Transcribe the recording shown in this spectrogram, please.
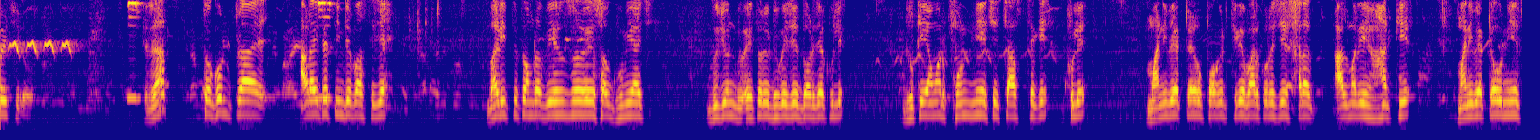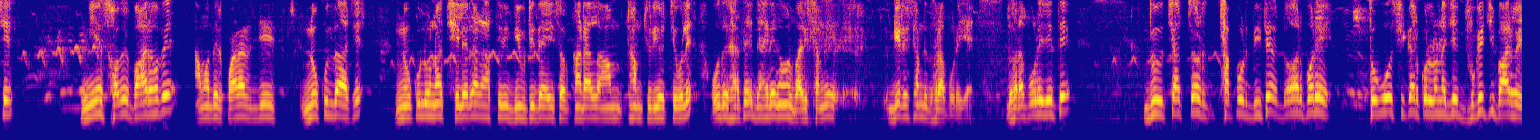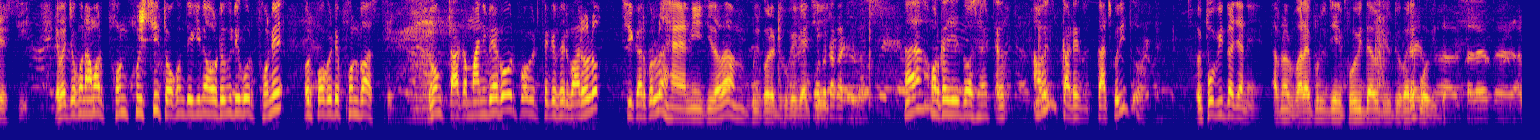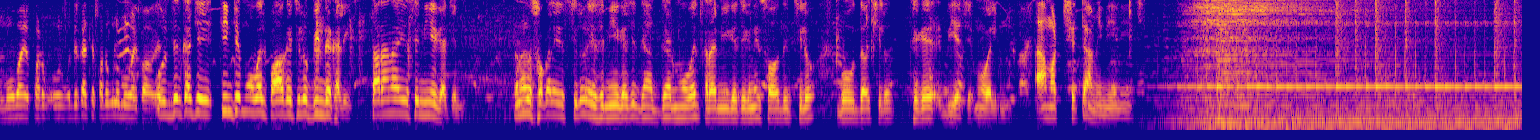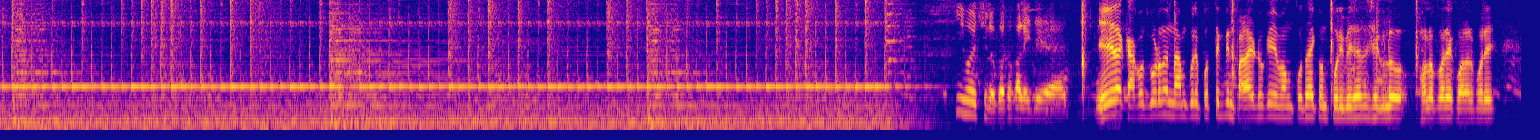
হয়েছিল? রাত তখন প্রায় আড়াইটা, তিনটে বাজতে যায়। বাড়িতে তো আমরা বেহুশ হয়ে সব ঘুমিয়ে আছি। দুজন ভেতরে ঢুকেছে দরজা খুলে। ঢুকে আমার ফোন নিয়েছে চার্জ থেকে খুলে। মানি ব্যাগটাও পকেট থেকে বার করেছে, সারা আলমারি হাঁটকিয়ে মানি ব্যাগটাও নিয়েছে। নিয়ে সবে বার হবে। আমাদের পাড়ার যে নকুলদা আছে, নকুল ওনার ছেলেরা রাত্রি ডিউটি দেয়, এইসব কাঁটাল আম ঠাম চুরি হচ্ছে বলে ওদের হাতে ডাইরেক্ট আমার বাড়ির সামনে গেটের সামনে ধরা পড়ে যায়। ধরা পড়ে যেতে দু চার চর ছাপ্পড় দিতে দেওয়ার পরে তবুও স্বীকার করল না যে ঢুকেছি বার হয়ে এসেছি। এবার যখন আমার ফোন খুঁজছি তখন দেখি না অটোমেটিক ওর ফোনে ওর পকেটে ফোন বাজছে এবং টাকা মানি ব্যাগও ওর পকেট থেকে ফের বার হলো। স্বীকার করল হ্যাঁ নিয়েছি দাদা আমি ভুল করে ঢুকে গেছি। হ্যাঁ আমার কাছে দশ হাজার টাকা আমি কাঠের কাজ করি তো। ওই পবিদ্যা জানে। আপনার বারাইপুর যে পবিদ্যা ডিউটি করে পবিদ্যা আহ, আর মোবাইল ওদের কাছে কতগুলো মোবাইল পাওয়া গেছে? ওদের কাছে তিনটে মোবাইল পাওয়া গেছিল বিন্দেখালি। তারা এসে নিয়ে গেছেন। তারা সকালে এসেছিল এসে নিয়ে গেছে যার যার মোবাইল তারা নিয়ে গেছে এখানে। সহদেব ছিল বৌদ্দাও ছিল থেকে দিয়েছে মোবাইলগুলো। আমার সেটটা আমি নিয়ে নিয়েছি। হয়েছিল গতকাল এই যে এরা কাগজ গোড়ানোর নাম করে প্রত্যেকদিন পাড়ায় ঢোকে এবং কোথায় কোন পরিবেশ আছে সেগুলো ফলো করে করার পরে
